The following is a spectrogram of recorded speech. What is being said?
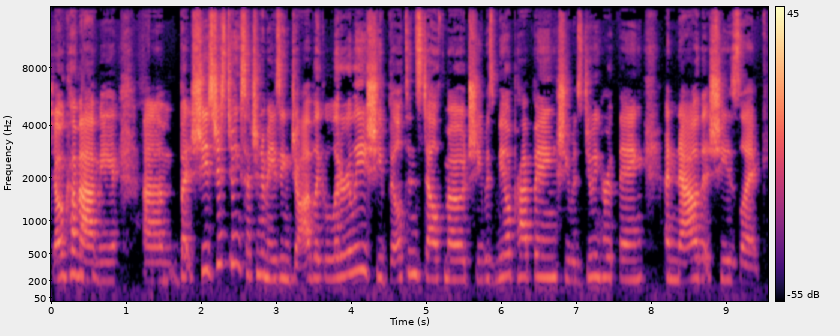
don't come at me. Um, but she's just doing such an amazing job. Like literally, she built in stealth mode. She was meal prepping. She was doing her thing. And now that she's like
